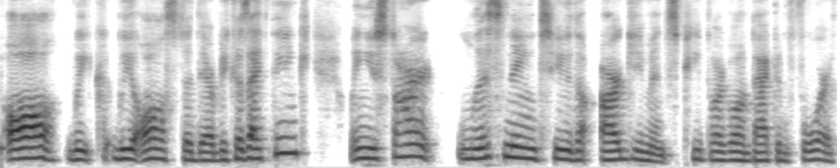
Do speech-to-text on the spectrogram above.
all we we all stood there because I think when you start listening to the arguments people are going back and forth,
